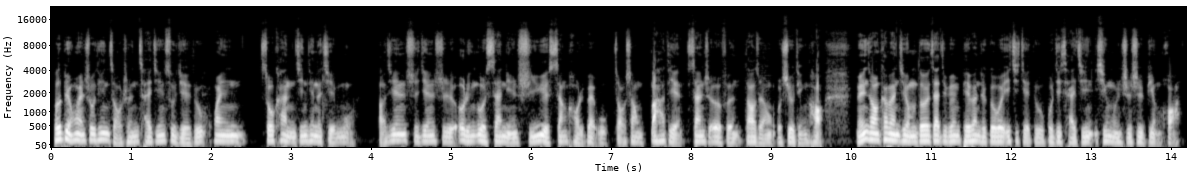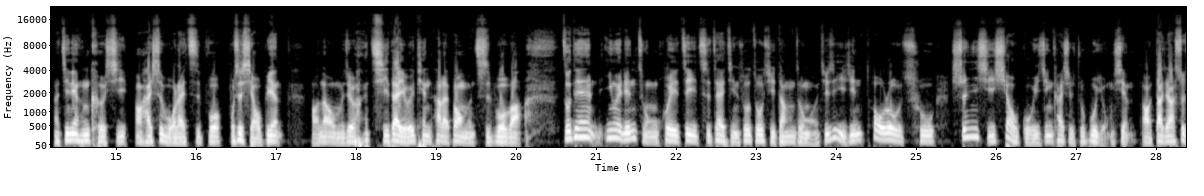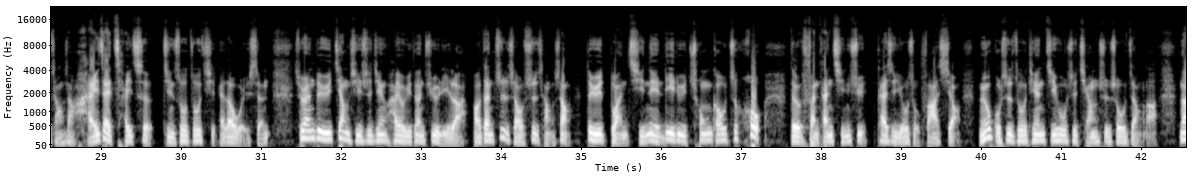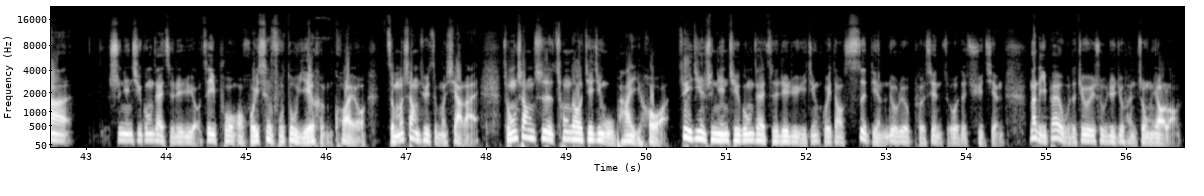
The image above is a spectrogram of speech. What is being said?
好的，欢迎收听早晨财经速解读，欢迎收看今天的节目。好，今天时间是二零二三年十一月三号，礼拜五早上八点三十二分。大家早上，我是尤廷浩。每天早上开盘前，我们都会在这边陪伴着各位一起解读国际财经新闻、时事变化。那今天很可惜啊，还是我来直播，不是小编。好，那我们就 期待有一天他来帮我们直播吧。昨天因为联总会这一次在紧缩周期当中哦，其实已经透露出升息效果已经开始逐步涌现啊。大家市场上还在猜测紧缩周期来到尾声，虽然对于降息时间还有一段距离了啊，但。至少市场上对于短期内利率冲高之后的反弹情绪开始有所发酵，美国股市昨天几乎是强势收涨了。那十年期公债殖利率哦，这一波哦回撤幅度也很快哦，怎么上去怎么下来。从上次冲到接近五趴以后啊，最近十年期公债殖利率已经回到四点六六 percent 左右的区间。那礼拜五的就业数据就很重要了。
